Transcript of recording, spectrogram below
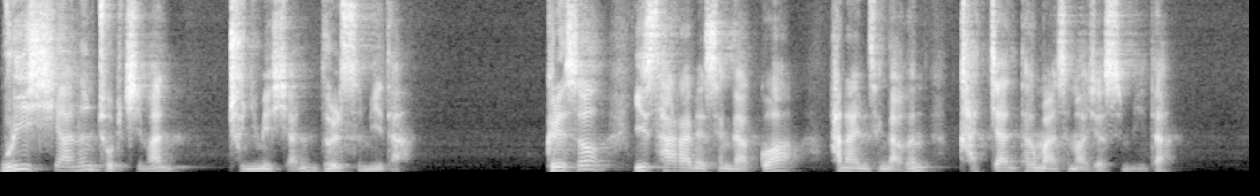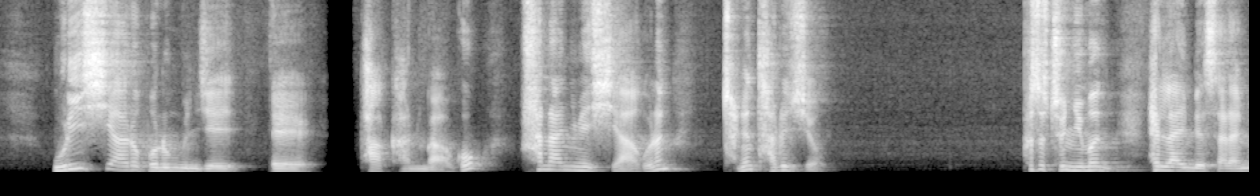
우리 시야는 좁지만 주님의 시야는 넓습니다. 그래서 이 사람의 생각과 하나님의 생각은 같지 않다고 말씀하셨습니다. 우리 시야로 보는 문제에 파악하는 거하고 하나님의 시야하고는 전혀 다르죠. 그래서 주님은 헬라인 몇 사람이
